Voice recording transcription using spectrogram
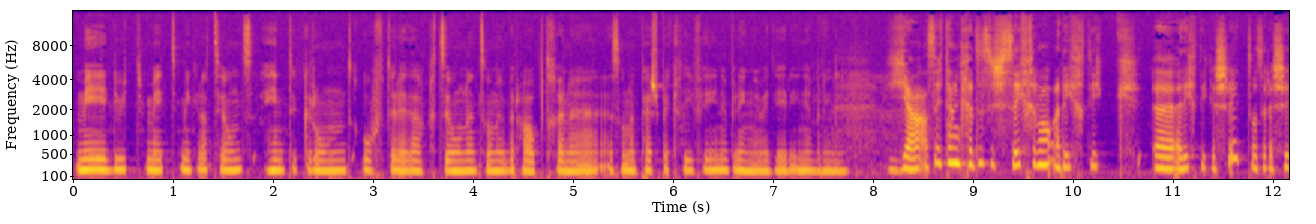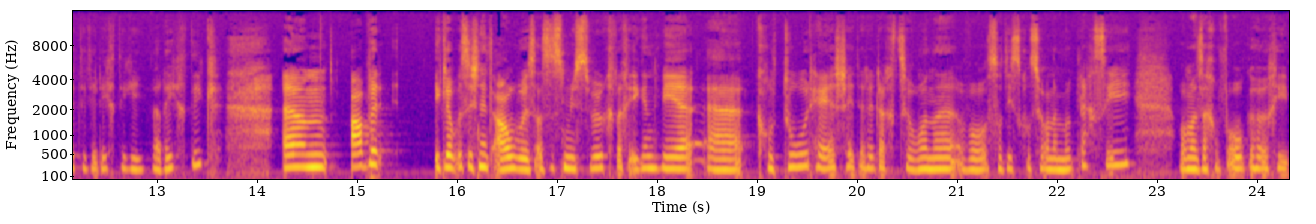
mehr Leute mit Migrationshintergrund auf den Redaktionen, um überhaupt können, so eine Perspektive reinbringen, wie die reinbringen. Ja, also ich denke, das ist sicher noch ein, richtig, äh, ein richtiger Schritt oder ein Schritt in die richtige Richtung. Ähm, aber ich glaube, es ist nicht alles. Also es müsste wirklich irgendwie eine Kultur herrschen in den Redaktionen, wo so Diskussionen möglich sind, wo man sich auf Augenhöhe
